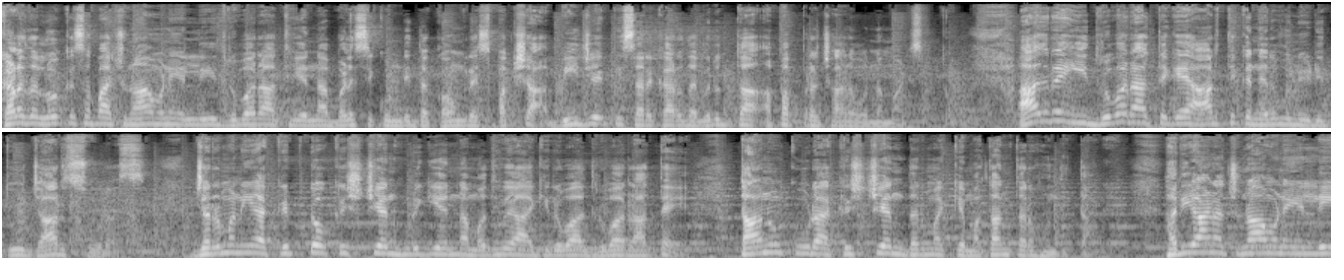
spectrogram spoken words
ಕಳೆದ ಲೋಕಸಭಾ ಚುನಾವಣೆಯಲ್ಲಿ ಧ್ರುವರಾತಿಯನ್ನ ಬಳಸಿಕೊಂಡಿದ್ದ ಕಾಂಗ್ರೆಸ್ ಪಕ್ಷ ಬಿಜೆಪಿ ಸರ್ಕಾರದ ವಿರುದ್ಧ ಅಪಪ್ರಚಾರವನ್ನು ಮಾಡಿಸಿತ್ತು. ಆದರೆ ಈ ಧ್ರುವರಾತೆಗೆ ಆರ್ಥಿಕ ನೆರವು ನೀಡಿದ್ದು ಜಾರ್ಜ್ ಸೂರಸ್. ಜರ್ಮನಿಯ ಕ್ರಿಪ್ಟೋ ಕ್ರಿಶ್ಚಿಯನ್ ಹುಡುಗಿಯನ್ನ ಮದುವೆ ಆಗಿರುವ ಧ್ರುವರಾತೆ ತಾನೂ ಕೂಡ ಕ್ರಿಶ್ಚಿಯನ್ ಧರ್ಮಕ್ಕೆ ಮತಾಂತರ ಹೊಂದಿದ್ದಾನೆ. ಹರಿಯಾಣ ಚುನಾವಣೆಯಲ್ಲಿ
